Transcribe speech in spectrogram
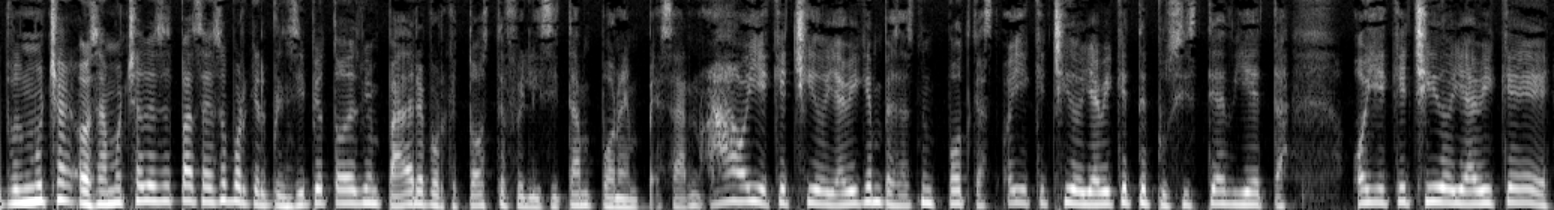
pues muchas, o sea, muchas veces pasa eso porque al principio todo es bien padre, porque todos te felicitan por empezar. Ah, oye, qué chido, ya vi que empezaste un podcast. Oye, qué chido, ya vi que te pusiste a dieta. Oye, qué chido, ya vi que,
